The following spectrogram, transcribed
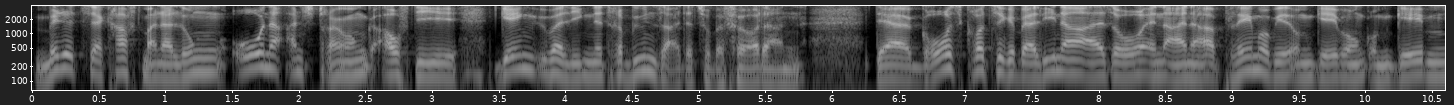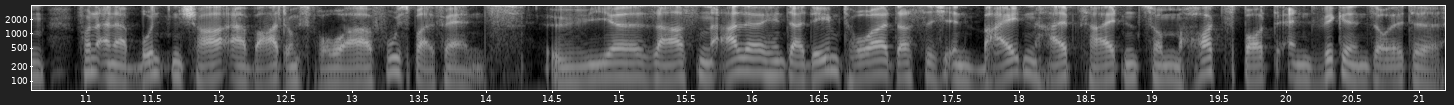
mittels der Kraft meiner Lungen ohne Anstrengung auf die gegenüberliegende Tribünenseite zu befördern. Der großkrotzige Berliner also in einer Play Playmobil-Umgebung umgeben von einer bunten Schar erwartungsfroher Fußballfans. Wir saßen alle hinter dem Tor, das sich in beiden Halbzeiten zum Hotspot entwickeln sollte.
